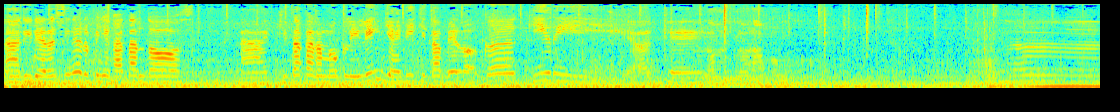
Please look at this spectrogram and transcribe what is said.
Nah di daerah sini ada penyekatan toh. Nah kita karena mau keliling jadi kita belok ke kiri. Oke. Apa? Nah,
